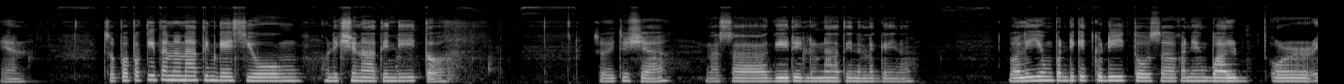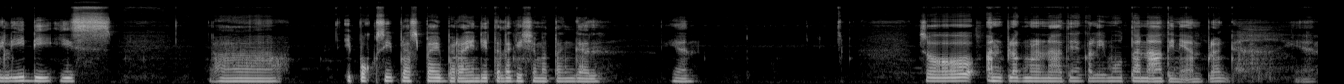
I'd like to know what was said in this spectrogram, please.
Yan. So, papakita na natin guys yung connection natin dito. So, ito siya. Nasa gilid natin nalagay, no? Bali, yung pandikit ko dito sa kanyang bulb or LED is ah epoxy plus 5 para hindi talaga siya matanggal. Yan. So, unplug muna natin. Kalimutan natin i-unplug. Yan.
